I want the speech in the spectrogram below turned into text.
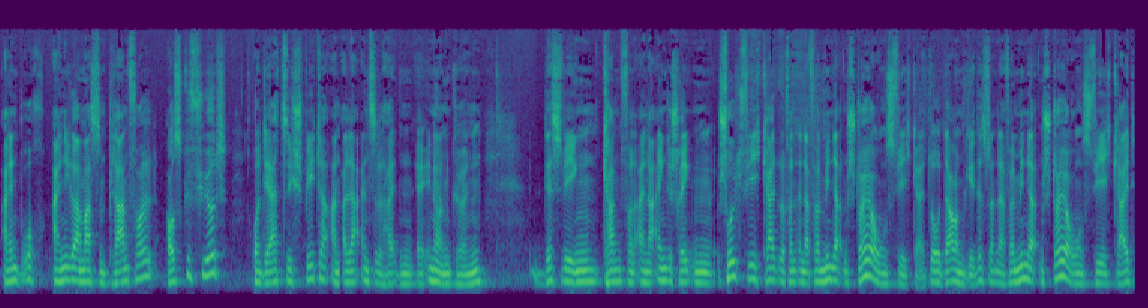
Einbruch einigermaßen planvoll ausgeführt und er hat sich später an alle Einzelheiten erinnern können. Deswegen kann von einer eingeschränkten Schuldfähigkeit oder von einer verminderten Steuerungsfähigkeit, so darum geht es, von einer verminderten Steuerungsfähigkeit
